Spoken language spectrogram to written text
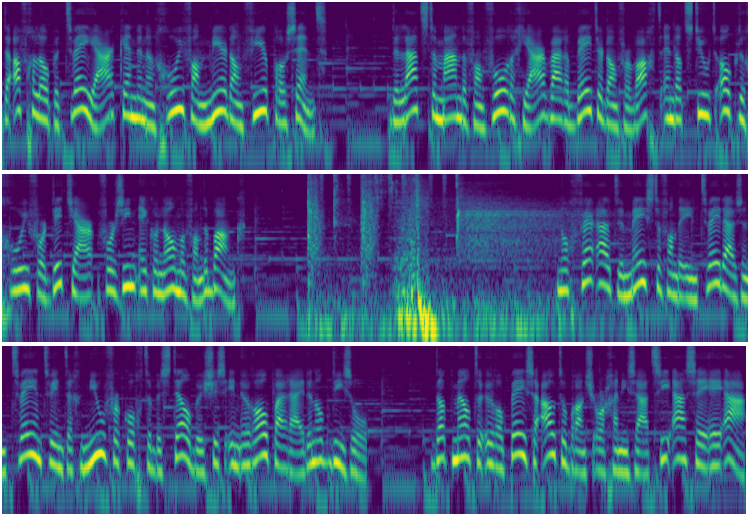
De afgelopen twee jaar kenden een groei van meer dan 4%. De laatste maanden van vorig jaar waren beter dan verwacht en dat stuwt ook de groei voor dit jaar, voorzien economen van de bank. Nog veruit de meeste van de in 2022 nieuw verkochte bestelbusjes in Europa rijden op diesel. Dat meldt de Europese autobrancheorganisatie ACEA.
